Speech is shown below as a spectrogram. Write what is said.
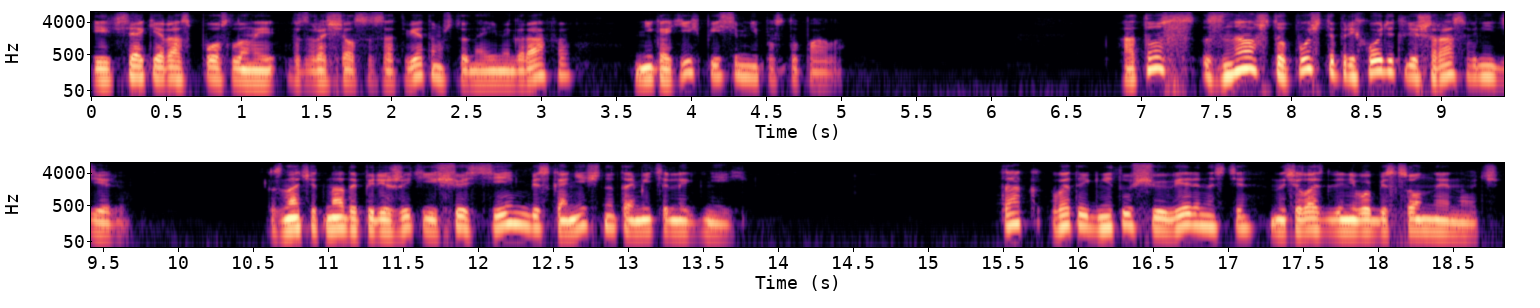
и всякий раз посланный возвращался с ответом, что на имя графа никаких писем не поступало. Атос знал, что почта приходит лишь раз в неделю. значит, надо пережить еще семь бесконечно томительных дней. Так, в этой гнетущей уверенности началась для него бессонная ночь.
